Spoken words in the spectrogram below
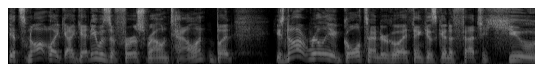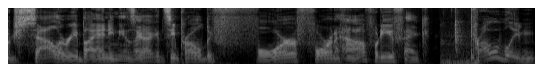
it's not like I get he was a first round talent, but he's not really a goaltender who I think is going to fetch a huge salary by any means. Like I could see probably four, four and a half. What do you think? Probably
